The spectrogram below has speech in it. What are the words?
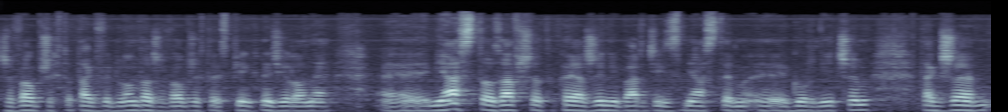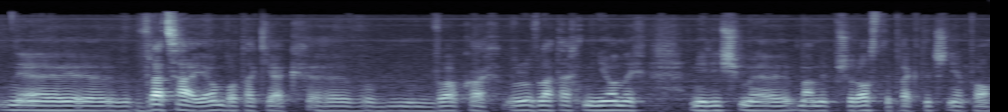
że Wałbrzych to tak wygląda, że Wałbrzych to jest piękne, zielone e, miasto. Zawsze to kojarzyli bardziej z miastem e, górniczym. Także e, wracają, bo tak jak w, rokach, w latach minionych mieliśmy, mamy przyrosty praktycznie po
